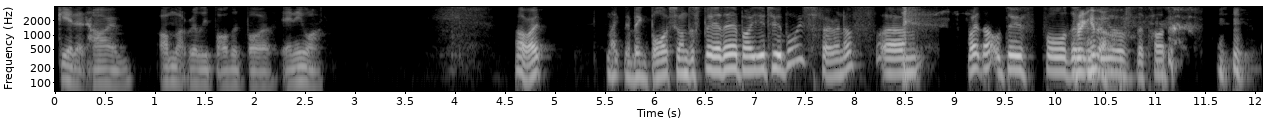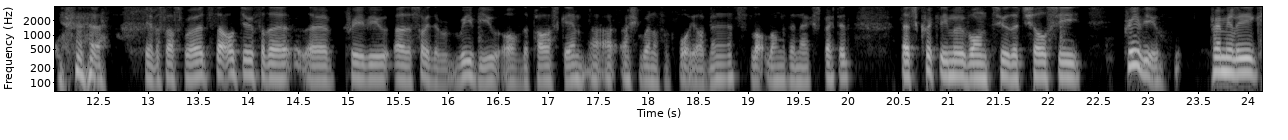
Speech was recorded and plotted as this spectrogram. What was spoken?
get at home, I'm not really bothered by anyone. All right like the big bollocks on display there by you two boys. Fair enough. Um, right, that'll do for the Bring review of the pod. Famous last words. That'll do for the, the preview. Uh, sorry, the review of the Palace game. I actually went on for forty odd minutes, a lot longer than I expected. Let's quickly move on to the Chelsea preview. Premier League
